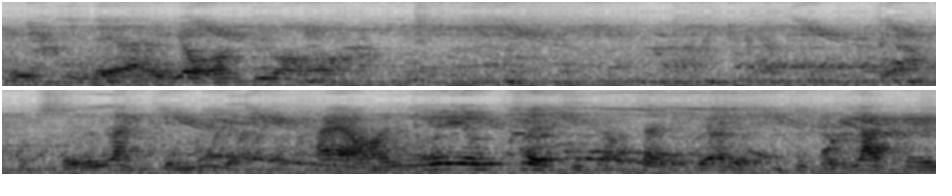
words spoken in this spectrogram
不进的来用忘记忘忘？实是烂经历啊！开啊！你愿意用现实挑战，也不要有这种烂黑。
